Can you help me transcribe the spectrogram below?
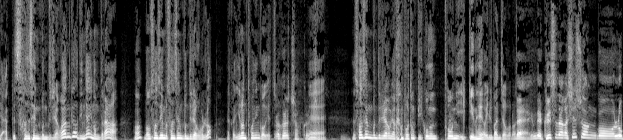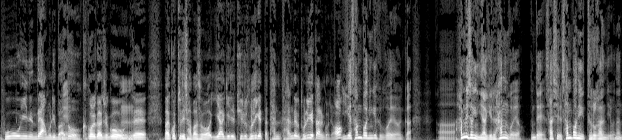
야, 그 선생분들이라고 하는 게 어딨냐 이놈들아. 어? 넌 선생님을 선생분들이라고 불러? 약간 이런 톤인 거겠죠. 어, 그렇죠. 그렇죠. 예. 근데 선생분들이라고 하면 약간 보통 비꼬는 톤이 있긴 해요, 일반적으로. 네, 근데 글 쓰다가 실수한 걸로 보이는데 아무리 봐도 그걸 가지고 예. 음. 이제 말꼬투리 잡아서 이야기를 뒤로 돌리겠다, 단, 다른 데로 돌리겠다는 거죠. 이게 3번인 게 그거예요. 그러니까 어, 합리적인 이야기를 하는 거예요. 근데 사실 3번이 들어가는 이유는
